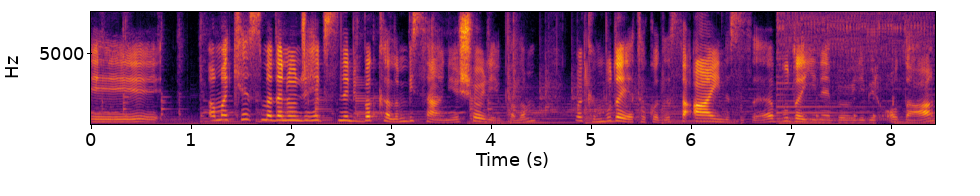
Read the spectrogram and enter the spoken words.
Ee, ama kesmeden önce hepsine bir bakalım. Bir saniye şöyle yapalım. Bakın bu da yatak odası aynısı. Bu da yine böyle bir oda.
